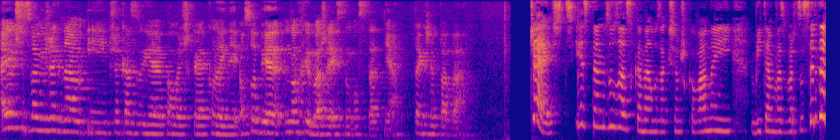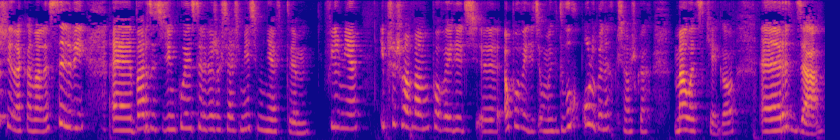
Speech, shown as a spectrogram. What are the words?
A ja się z Wami żegnam i przekazuję pałeczkę kolejnej osobie, no chyba, że jestem ostatnia. Także papa. Cześć, jestem Zuza z kanału Zaksiążkowane i witam Was bardzo serdecznie na kanale Sylwii. E, bardzo Ci dziękuję Sylwia, że chciałaś mieć mnie w tym filmie i przyszłam Wam powiedzieć, e, opowiedzieć o moich dwóch ulubionych książkach Małeckiego. E, Rdza.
